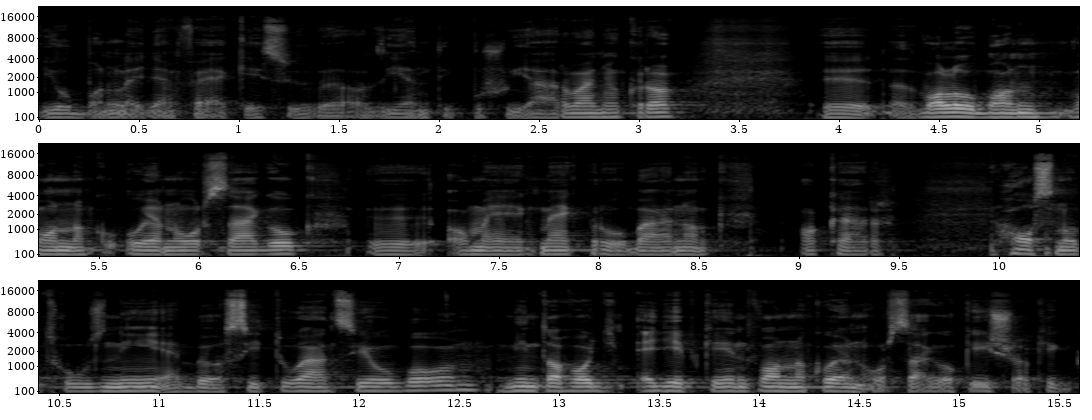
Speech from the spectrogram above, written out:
jobban legyen felkészülve az ilyen típusú járványokra. Valóban vannak olyan országok, amelyek megpróbálnak akár hasznot húzni ebből a szituációból, mint ahogy egyébként vannak olyan országok is, akik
